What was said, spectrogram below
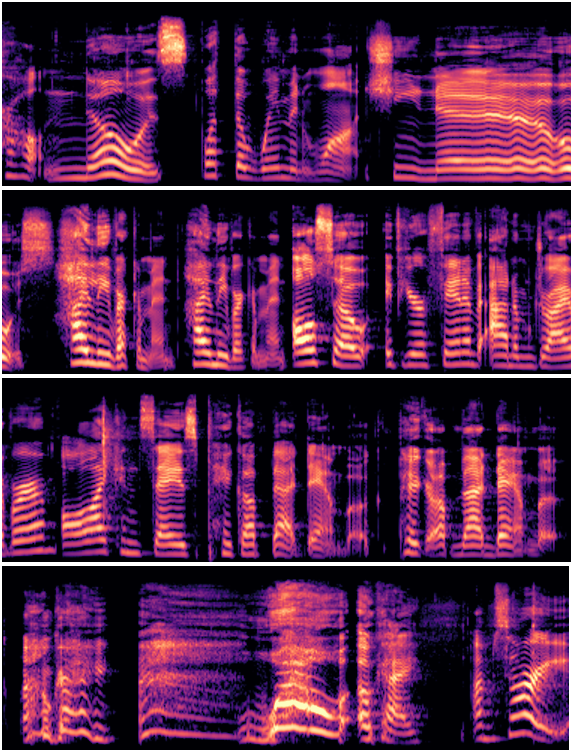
girl knows what the women want. She knows. Highly recommend. Highly recommend. Also, if you're a fan of Adam Driver, all I can say is pick up that damn book. Pick up that damn book. Okay. Wow. Okay. I'm sorry.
